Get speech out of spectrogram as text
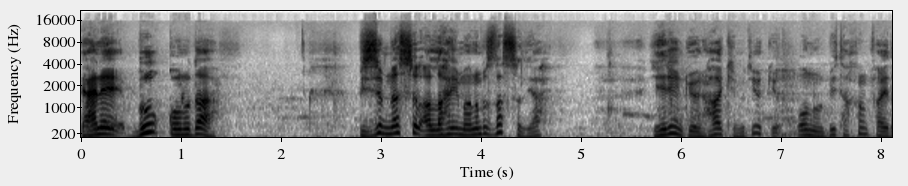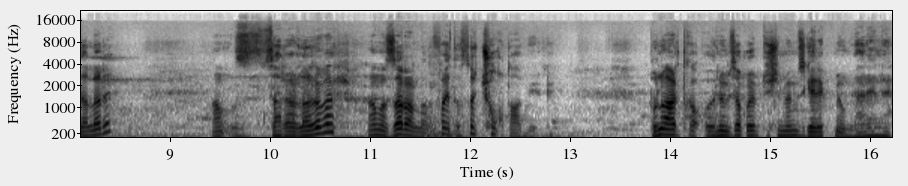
Yani bu konuda bizim nasıl Allah'a imanımız nasıl ya? Yerin göğün hakimi diyor ki onun bir takım faydaları zararları var ama zararları faydası da çok daha büyük. Bunu artık önümüze koyup düşünmemiz gerekmiyor mu? Yani ne-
